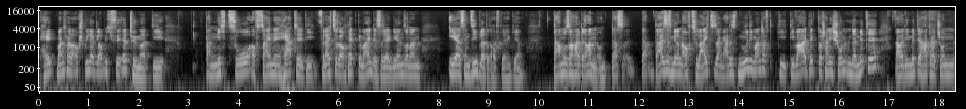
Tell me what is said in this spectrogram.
Hält manchmal auch Spieler, glaube ich, für Irrtümer, die dann nicht so auf seine Härte, die vielleicht sogar auch nett gemeint ist, reagieren, sondern eher sensibler darauf reagieren. Da muss er halt ran. Und das, da, da ist es mir dann auch zu leicht zu sagen, ja, das ist nur die Mannschaft. Die, die Wahrheit liegt wahrscheinlich schon in der Mitte, aber die Mitte hat halt schon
